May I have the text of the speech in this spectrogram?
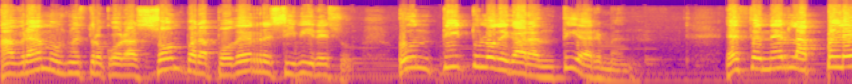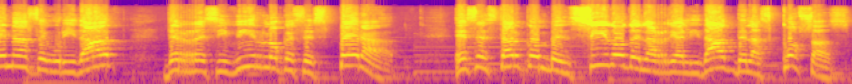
abramos nuestro corazón para poder recibir eso. Un título de garantía, hermano. Es tener la plena seguridad de recibir lo que se espera. Es estar convencido de la realidad de las cosas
